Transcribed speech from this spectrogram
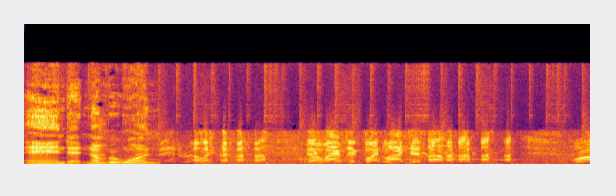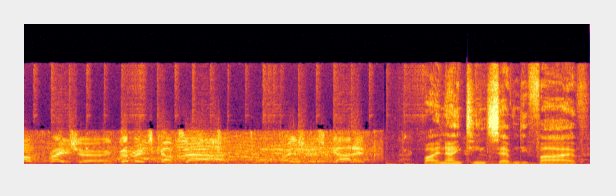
And at number one, Really? well, wife didn't quite like it. Walt Frazier. Goodrich comes out. Frazier's got it. By 1975,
